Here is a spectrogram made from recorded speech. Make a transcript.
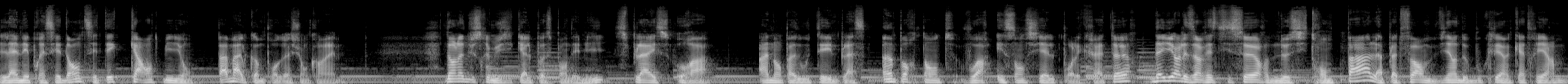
L'année précédente, c'était 40 millions. Pas mal comme progression quand même. Dans l'industrie musicale post-pandémie, Splice aura à n'en pas douter une place importante, voire essentielle pour les créateurs. D'ailleurs, les investisseurs ne s'y trompent pas. La plateforme vient de boucler un quatrième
